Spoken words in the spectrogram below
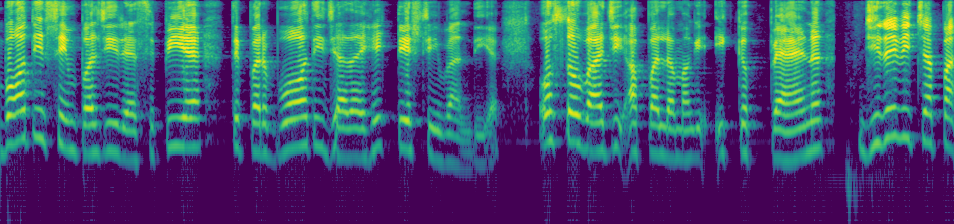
ਬਹੁਤ ਹੀ ਸਿੰਪਲ ਜੀ ਰੈਸਿਪੀ ਹੈ ਤੇ ਪਰ ਬਹੁਤ ਹੀ ਜ਼ਿਆਦਾ ਇਹ ਟੇਸਟੀ ਬਣਦੀ ਹੈ। ਉਸ ਤੋਂ ਬਾਅਦ ਜੀ ਆਪਾਂ ਲਵਾਂਗੇ ਇੱਕ ਪੈਨ ਜਿਹਦੇ ਵਿੱਚ ਆਪਾਂ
